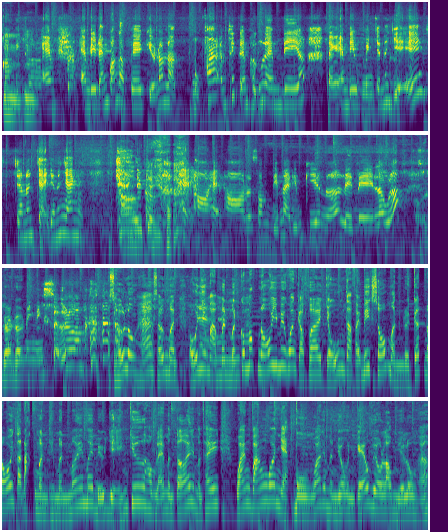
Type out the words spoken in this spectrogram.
Còn Ừ, bình ừ. thường em em đi đánh quán cà phê kiểu nó là bộc phát. Em thích em hứng lên em đi á. Tại em đi một mình cho nó dễ cho nó chạy cho nó nhanh. Ờ, chứ còn hẹn hò hẹn hò rồi xong điểm này điểm kia nữa lề mề lâu lắm. Rồi rồi. mình mình xử luôn. Xử luôn hả? Xử mình. Ủa nhưng mà mình mình có móc nối với mấy quán cà phê chủ người ta phải biết số mình rồi kết nối người ta đặt mình thì mình mới mới biểu diễn chứ không lẽ mình tới mình thấy quán vắng quá nhạc buồn quá cái mình vô mình kéo violon vậy luôn hả?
